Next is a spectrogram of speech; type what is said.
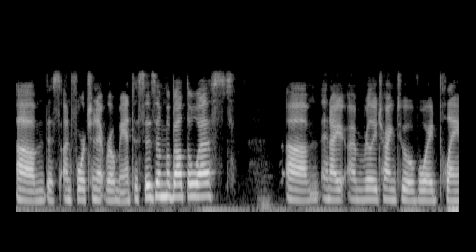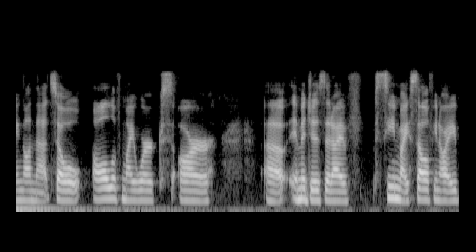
um, this unfortunate romanticism about the West. Um, and I, I'm really trying to avoid playing on that. So all of my works are uh, images that I've seen myself. You know, I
